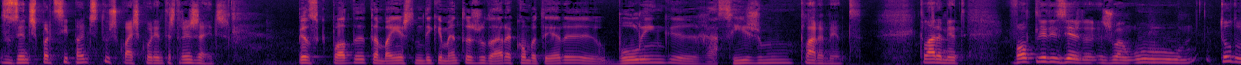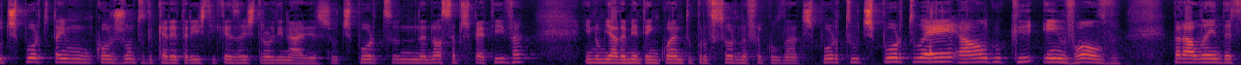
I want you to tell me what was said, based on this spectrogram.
200 participantes, dos quais 40 estrangeiros. Penso que pode também este medicamento ajudar a combater eh, bullying, eh, racismo. Claramente, claramente. Volto-lhe a dizer, João, o, todo o desporto tem um conjunto de características extraordinárias. O desporto, na nossa perspectiva, e nomeadamente enquanto professor na Faculdade de Desporto, o desporto é algo que envolve, para além das,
